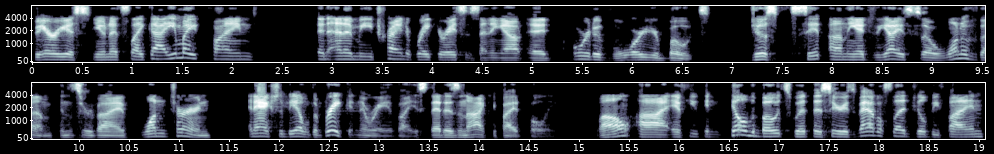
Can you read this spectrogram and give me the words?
various units. Like uh, you might find an enemy trying to break your ice and sending out a horde of warrior boats just sit on the edge of the ice so one of them can survive one turn and actually be able to break an array of ice that isn't occupied fully. Well, uh, if you can kill the boats with a series of battle sleds, you'll be fine.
